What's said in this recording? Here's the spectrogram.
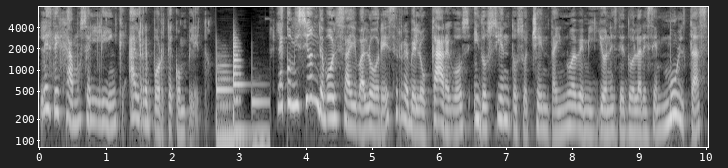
les dejamos el link al reporte completo. La Comisión de Bolsa y Valores reveló cargos y 289 millones de dólares en multas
